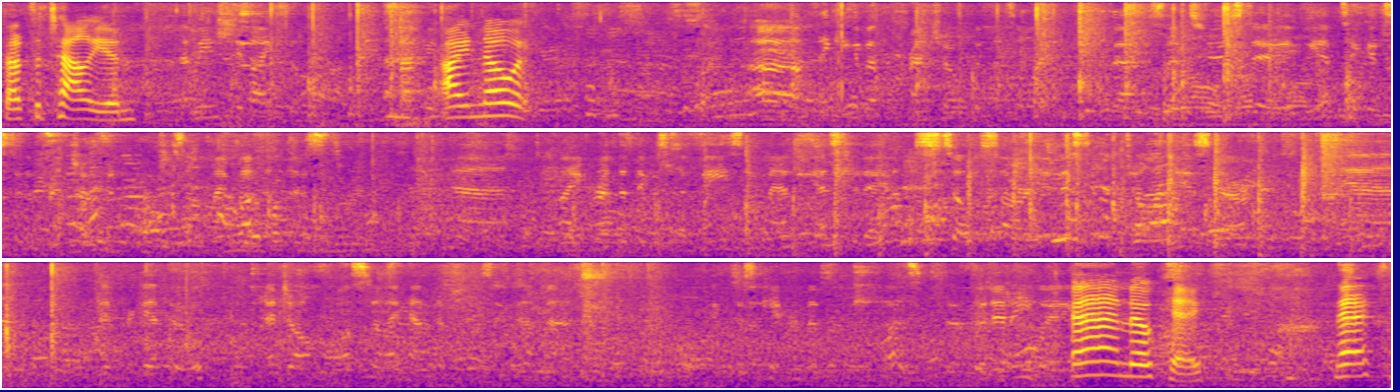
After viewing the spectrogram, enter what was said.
That's Italian. That means she likes it a lot. I know it. Uh, I'm thinking about the French Open. That's all I can think about. So Tuesday, we have tickets to the French Open, which is on my bucket list. And I heard that there was an amazing match yesterday. I'm so sorry I missed it. John Isner and I forget who. And John lost, and I have him losing that match. I just can't remember who it was. But anyway. And okay. Next.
